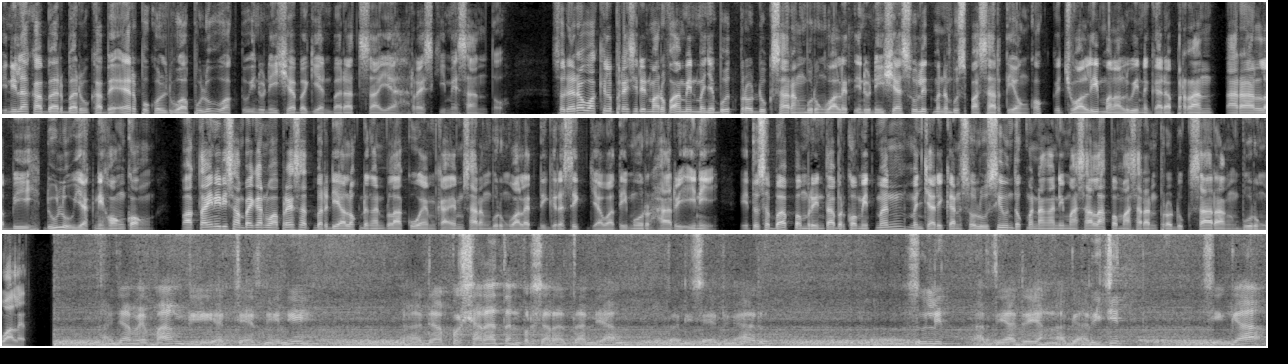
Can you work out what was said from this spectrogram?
Inilah kabar baru KBR pukul 20 waktu Indonesia bagian Barat, saya Reski Mesanto. Saudara Wakil Presiden Maruf Amin menyebut produk sarang burung walet Indonesia sulit menembus pasar Tiongkok kecuali melalui negara perantara lebih dulu yakni Hong Kong. Fakta ini disampaikan Wapres saat berdialog dengan pelaku UMKM sarang burung walet di Gresik, Jawa Timur hari ini. Itu sebab pemerintah berkomitmen mencarikan solusi untuk menangani masalah pemasaran produk sarang burung walet. Hanya memang di RCS ini ada persyaratan-persyaratan yang tadi saya dengar uh, sulit, artinya ada yang agak rigid sehingga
